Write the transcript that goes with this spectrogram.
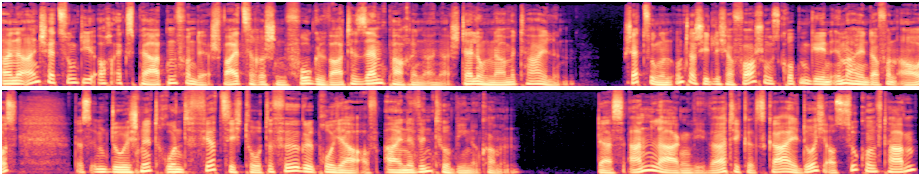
Eine Einschätzung, die auch Experten von der schweizerischen Vogelwarte Sempach in einer Stellungnahme teilen. Schätzungen unterschiedlicher Forschungsgruppen gehen immerhin davon aus, dass im Durchschnitt rund 40 tote Vögel pro Jahr auf eine Windturbine kommen. Dass Anlagen wie Vertical Sky durchaus Zukunft haben,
